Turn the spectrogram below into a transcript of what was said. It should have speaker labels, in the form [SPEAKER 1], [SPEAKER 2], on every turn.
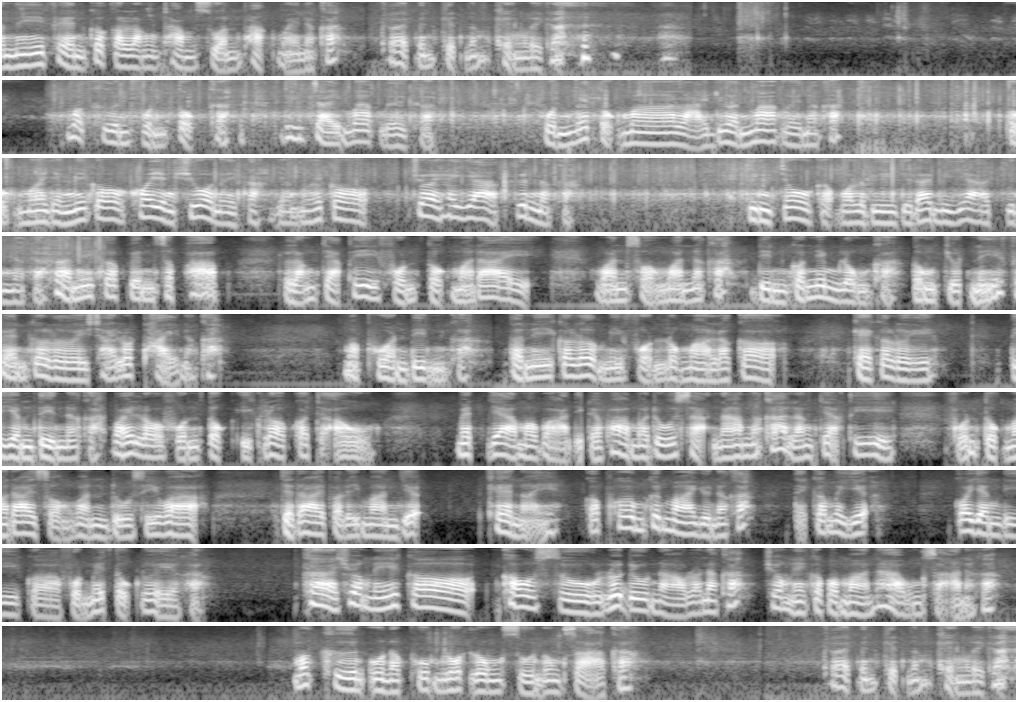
[SPEAKER 1] อนนี้แฟนก็กำลังทำสวนผักใหม่นะคะ กลายเป็นเกล็ดน้ำแข็งเลยค่ะ เมื่อคืนฝนตกค่ะ ดีใจมากเลยค่ะ ฝนไม่ตกมาหลายเดือนมากเลยนะคะ ตกมาอย่างนี้ก็ค่อยยังชั่วหน่อยค่ะ อย่างน้อยก็ช่วยให้หญ้าขึ้นนะคะจิงโจ้กับวอลลบีจะได้มีหญ้ากินนะคะค่ะนี่ก็เป็นสภาพหลังจากที่ฝนตกมาได้ วันสองวันนะคะ ดินก็นิ่มลงค่ะ ตรงจุดนี้แฟนก็เลยใช้รถไถนะคะ มาพรวนดินค่ะ ตอนนี้ก็เริ่มมีฝนลงมาแล้วก็แกก็เลยเตรียมดินนะคะ ไว้รอฝนตกอีกรอบก็จะเอาเม็ดหญ้ามาหวานอีกเดี๋ยวพามาดูสระน้ำนะคะ หลังจากที่ฝนตกมาได้สองวันดูซิว่า จะได้ปริมาณเยอะแค่ไหน ก็เพิ่มขึ้นมาอยู่นะคะ แต่ก็ไม่เยอะ ก็ยังดีกว่าฝนไม่ตกเลยอะค่ะ ค่ะช่วงนี้ก็เข้าสู่ฤดูหนาวแล้วนะคะ ช่วงนี้ก็ประมาณ5องศานะคะ เมื่อคืนอุณหภูมิลดลงศูนย์องศาค่ะ กลายเป็นเกล็ดน้ำแข็งเลยค่ะ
